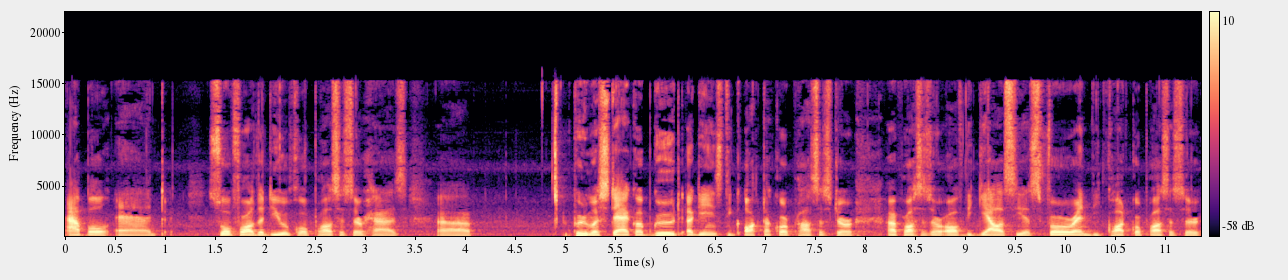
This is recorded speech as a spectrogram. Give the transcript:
Apple, and so far the dual-core processor has uh, pretty much stack up good against the octa-core processor uh, processor of the Galaxy S4 and the quad-core processor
